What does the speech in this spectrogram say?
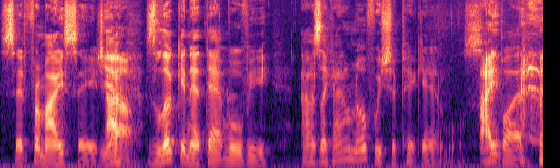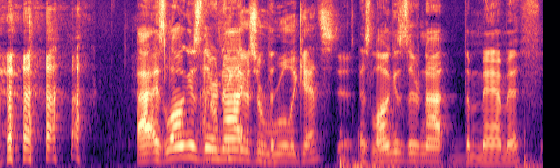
Sid from Ice Age. Yeah. I was looking at that movie. I was like, I don't know if we should pick animals. I- but uh, as long as they're think there's a the- rule against it. as long as they're not the mammoth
